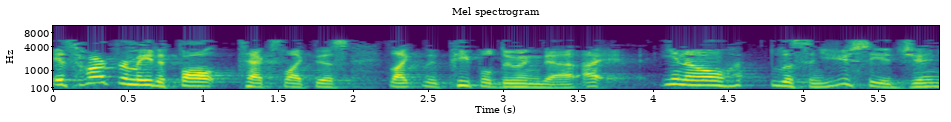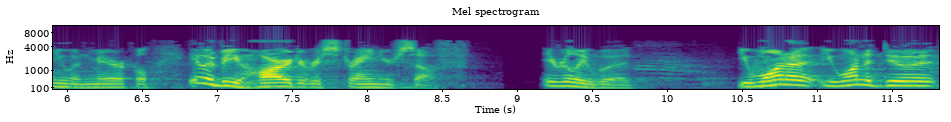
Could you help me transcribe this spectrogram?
it's hard for me to fault texts like this, like the people doing that. I, you know, listen, you just see a genuine miracle. It would be hard to restrain yourself. It really would. You want to, you want to do it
